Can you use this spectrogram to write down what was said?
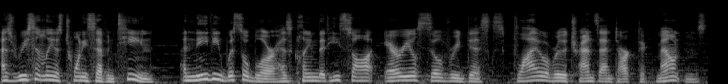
As recently as 2017, a Navy whistleblower has claimed that he saw aerial silvery discs fly over the transantarctic mountains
